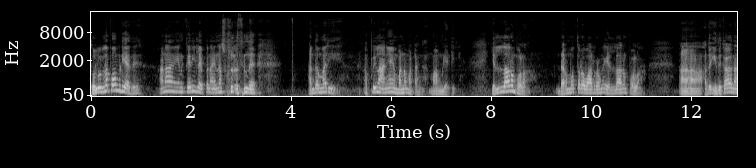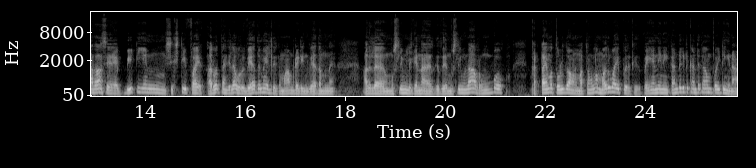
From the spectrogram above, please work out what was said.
தொழுலாம் போக முடியாது. ஆனால் எனக்கு தெரியல இப்போ நான் என்ன சொல்கிறதுன்னு அந்த மாதிரி அப்படிலாம் அநியாயம் பண்ண மாட்டாங்க மாமடியாட்டி எல்லாரும் போகலாம் தர்மத்தோட வாழ்கிறவங்க எல்லாரும் போகலாம் அது இதுக்காக நான் தான் பிடிஎன் சிக்ஸ்டி ஃபைவ் அறுபத்தஞ்சில் ஒரு வேதமே எழுதியிருக்கேன் மாமடேடின் வேதம்னு. அதில் முஸ்லீம்களுக்கு என்ன இருக்குது? முஸ்லீம் தான் ரொம்ப கட்டாயமாக தொழுதாகணும். மற்றவங்களாம் மறுவாய்ப்பு இருக்குது இப்போ என்னை நீ கண்டுக்கிட்டு கண்டுக்காமல் போயிட்டீங்கன்னா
